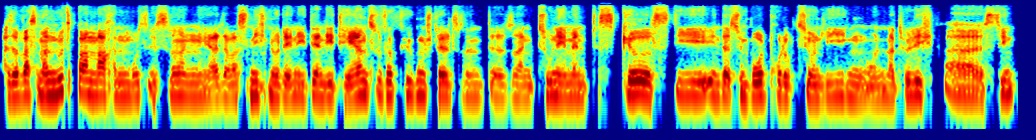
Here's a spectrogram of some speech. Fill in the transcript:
Also was man nutzbar machen muss, ist sozusagen, ja, was nicht nur den Identitären zur Verfügung stellt, sondern äh, sozusagen zunehmend Skills, die in der Symbolproduktion liegen. Und natürlich äh, sind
